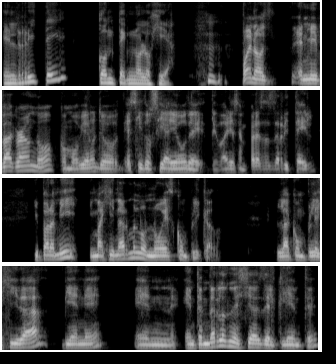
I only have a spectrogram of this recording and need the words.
el retail con tecnología? Bueno, en mi background, ¿no? Como vieron, yo he sido CIO de, de varias empresas de retail y para mí, imaginármelo no es complicado. La complejidad viene en entender las necesidades del cliente,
